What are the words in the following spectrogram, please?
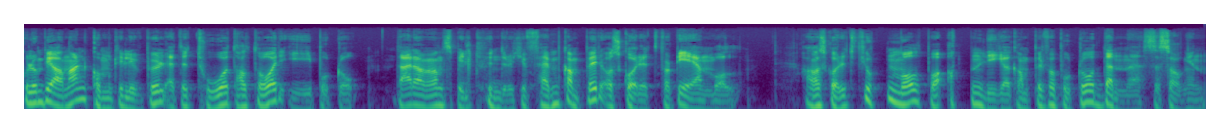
Colombianeren kommer til Liverpool etter to og et halvt år i Porto. Der har han spilt 125 kamper og skåret 41 mål. Han har skåret 14 mål på 18 ligakamper for Porto denne sesongen.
